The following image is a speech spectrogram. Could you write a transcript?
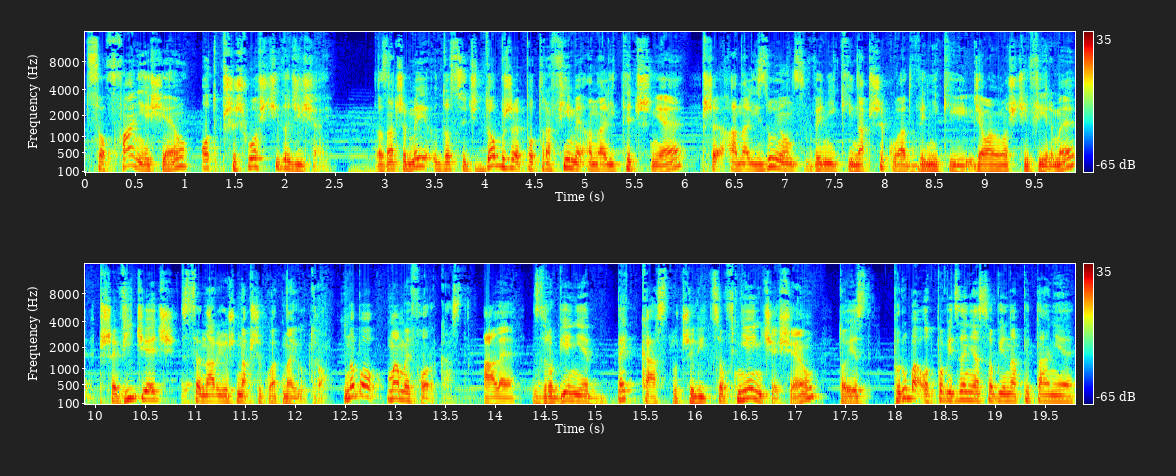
cofanie się od przyszłości do dzisiaj. To znaczy, my dosyć dobrze potrafimy analitycznie, przeanalizując wyniki, na przykład wyniki działalności firmy, przewidzieć scenariusz na przykład na jutro. No bo mamy forecast, ale zrobienie backcastu, czyli cofnięcie się, to jest próba odpowiedzenia sobie na pytanie,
